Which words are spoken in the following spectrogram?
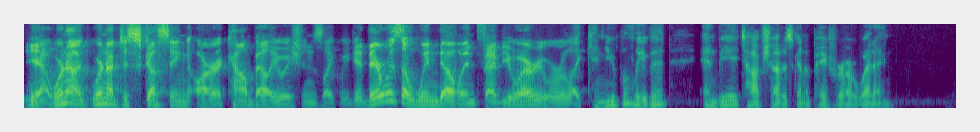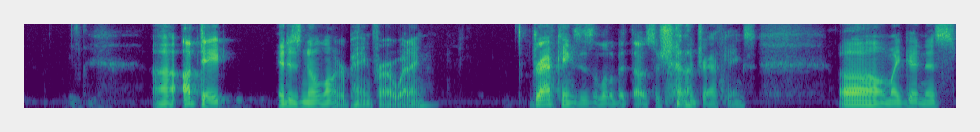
yeah, we're not we're not discussing our account valuations like we did. There was a window in February where we're like, can you believe it? NBA Top Shot is going to pay for our wedding. Uh, update: It is no longer paying for our wedding. DraftKings is a little bit though, so shout out DraftKings. Oh my goodness!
